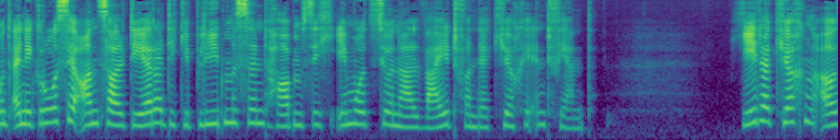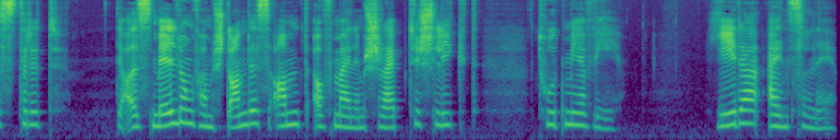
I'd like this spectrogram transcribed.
Und eine große Anzahl derer, die geblieben sind, haben sich emotional weit von der Kirche entfernt. Jeder Kirchenaustritt, der als Meldung vom Standesamt auf meinem Schreibtisch liegt, tut mir weh. Jeder einzelne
